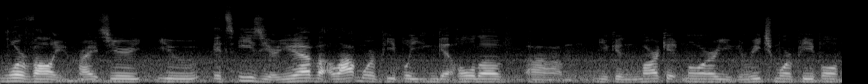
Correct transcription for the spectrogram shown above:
more volume, right? So you you it's easier. You have a lot more people you can get hold of. Um, you can market more. You can reach more people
